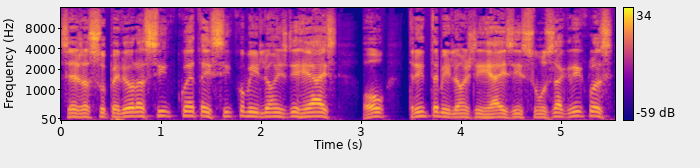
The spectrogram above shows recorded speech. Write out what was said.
seja superior a 55 milhões de reais ou 30 milhões de reais em insumos agrícolas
